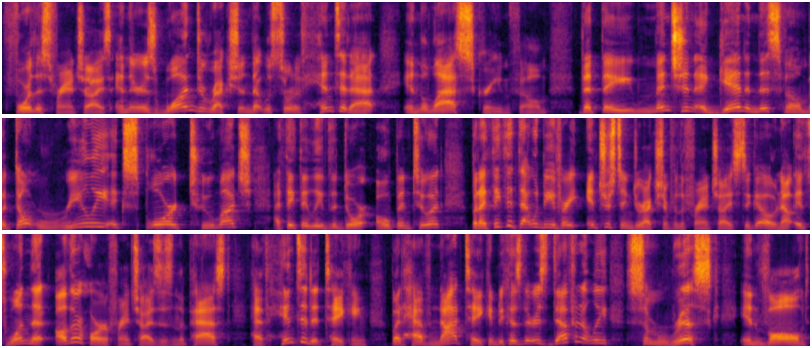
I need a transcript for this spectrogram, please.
for this franchise. And there is one direction that was sort of hinted at in the last Scream film that they mention again in this film, but don't really explore too much. I think they leave the door open to it, but I think that that would be a very interesting direction for the franchise to go. Now, it's one that other horror franchises in the past have hinted at taking, but have not taken because there is definitely some risk involved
